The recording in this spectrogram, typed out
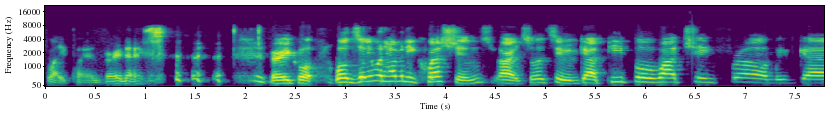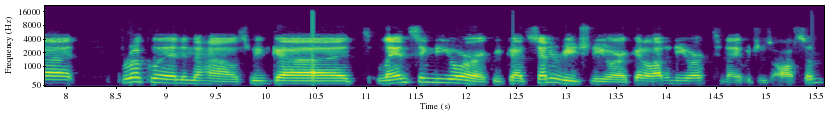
flight plan. Very nice. Very cool. Well, does anyone have any questions? All right, so let's see. We've got people watching from, we've got Brooklyn in the house, we've got Lansing, New York, we've got Centereach, New York. Got a lot of New York tonight, which is awesome.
